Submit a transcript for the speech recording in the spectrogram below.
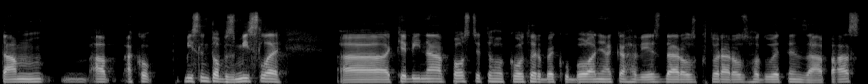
Tam, a, ako, myslím to v zmysle, uh, keby na poste toho quarterbacku bola nejaká hviezda, roz, ktorá rozhoduje ten zápas,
